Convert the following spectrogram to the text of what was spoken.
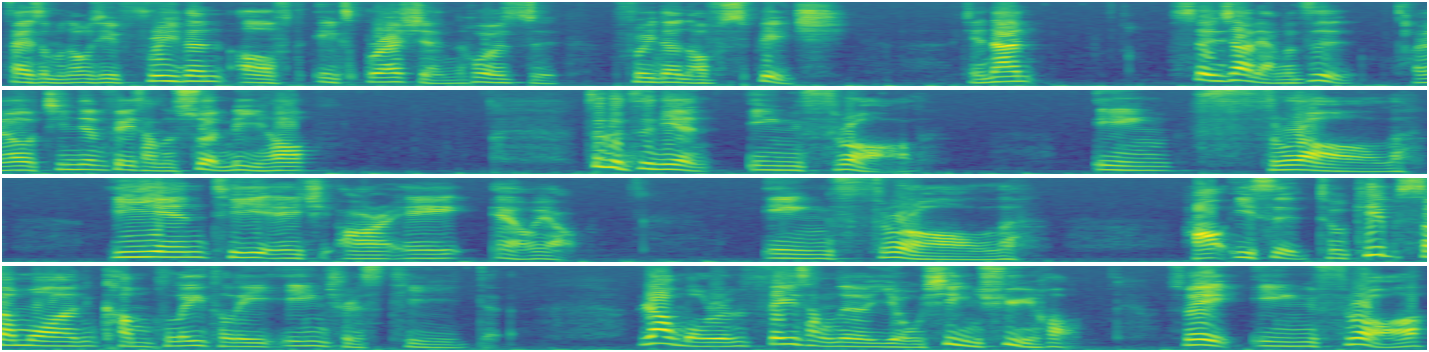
在什么东西？Freedom of expression，或者是 freedom of speech，简单。剩下两个字，还有今天非常的顺利哈。这个字念 enthrall，enthrall，e n t h r a l l，enthrall。 好，意思 to keep someone completely interested，让某人非常的有兴趣哈。所以 enthrall。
